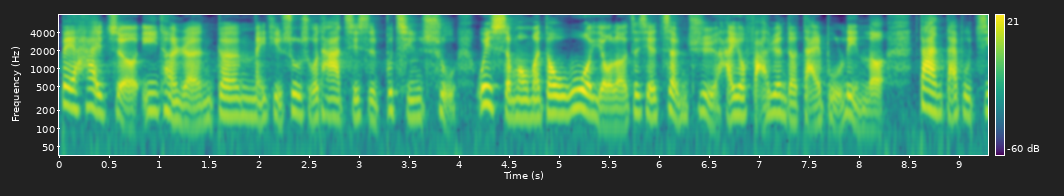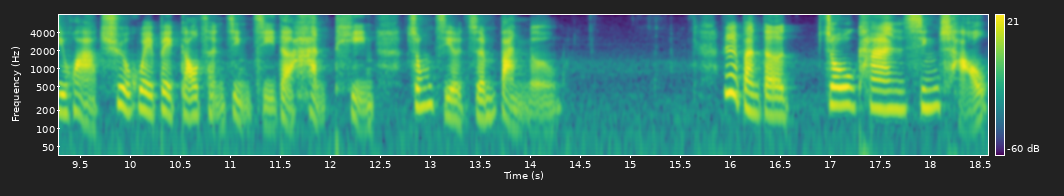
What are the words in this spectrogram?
被害者伊藤人跟媒体诉说，他其实不清楚为什么我们都握有了这些证据，还有法院的逮捕令了，但逮捕计划却会被高层紧急的喊停，终结侦办呢？日本的周刊新潮。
